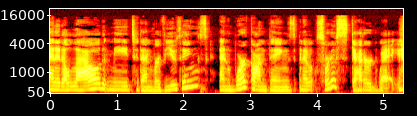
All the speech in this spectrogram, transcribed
And it allowed me to then review things and work on things in a sort of scattered way,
